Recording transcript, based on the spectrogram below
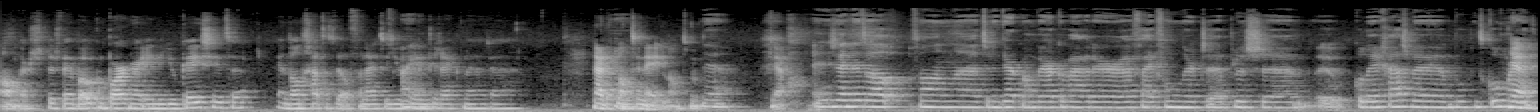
anders. Dus we hebben ook een partner in de UK zitten. En dan gaat het wel vanuit de UK Ah, ja. direct naar de, naar de klant in Nederland. Ja. Ja. En je zei net al van eh, toen ik daar kwam werken waren er eh, 500 eh, plus eh, eh, collega's bij bol.com. Maar Ja.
